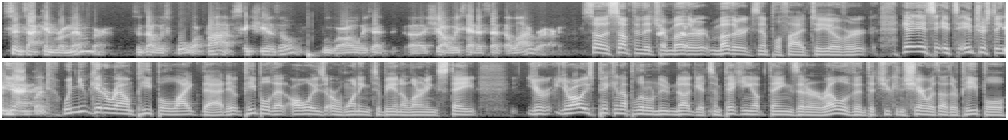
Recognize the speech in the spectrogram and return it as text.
since I can remember. Since I was four, five, six years old, we were always at. Uh, she always had us at the library. So it's something that your mother mother exemplified to you over. It's it's interesting you- Exactly. when you get around people like that, it- people that always are wanting to be in a learning state. You're you're always picking up little new nuggets and picking up things that are relevant that you can share with other people,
